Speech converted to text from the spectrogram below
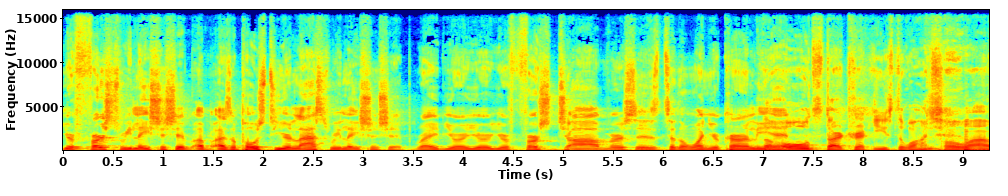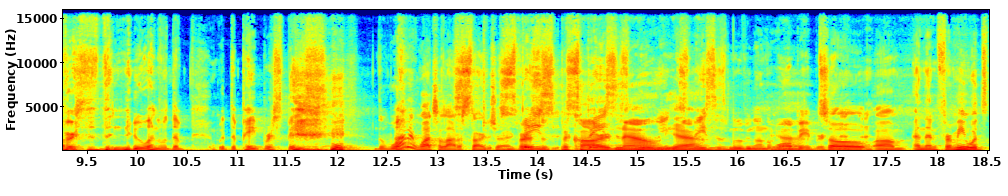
your first relationship up- as opposed to your last relationship, right? Your your your first job versus to the one you're currently The in. old Star Trek you used to watch. Oh, wow. versus the new one with the with the paper space. The I didn't watch a lot of Star Trek. Versus Picard is now, Moving, yeah. Space is moving on the wallpaper. So, um, and then for me, what's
